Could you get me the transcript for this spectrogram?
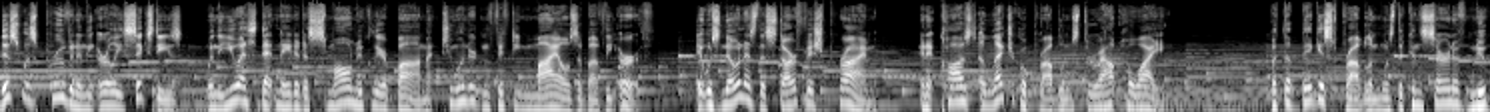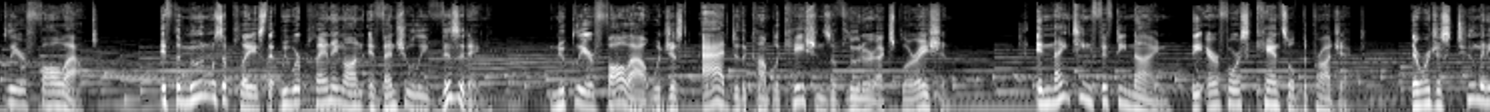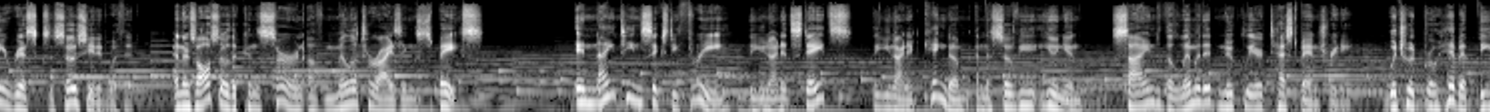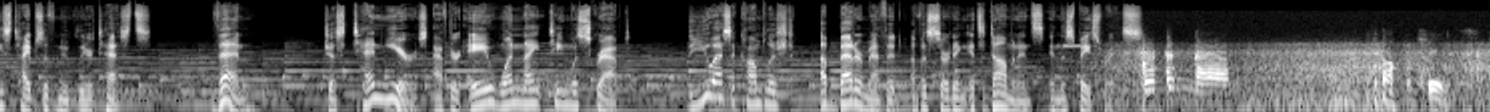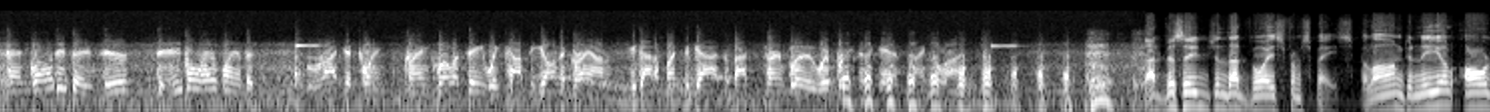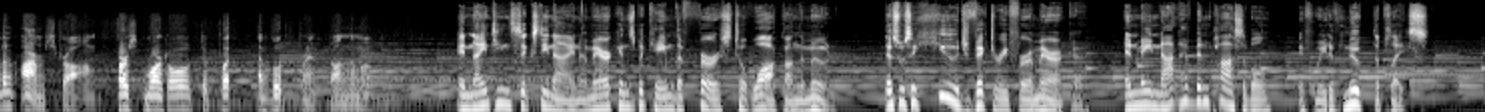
This was proven in the early 60s when the US detonated a small nuclear bomb at 250 miles above the Earth. It was known as the Starfish Prime, and it caused electrical problems throughout Hawaii. But the biggest problem was the concern of nuclear fallout. If the moon was a place that we were planning on eventually visiting, nuclear fallout would just add to the complications of lunar exploration. In 1959, the Air Force canceled the project. There were just too many risks associated with it, and there's also the concern of militarizing space. In 1963, the United States, the United Kingdom, and the Soviet Union signed the Limited Nuclear Test Ban Treaty, which would prohibit these types of nuclear tests. Then, just 10 years after A 119 was scrapped, the U.S. accomplished a better method of asserting its dominance in the space race. Houston, uh, Oh, jeez. Tranquility Base here. The Eagle has landed. Roger, Twin- Tranquility. We copy you on the ground. You got a bunch of guys about to turn blue. We're breathing again. Thanks a lot. That visage and that voice from space belonged to Neil Alden Armstrong, first mortal to put a boot print on the moon. In 1969, Americans became the first to walk on the moon. This was a huge victory for America and may not have been possible if we'd have nuked the place.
